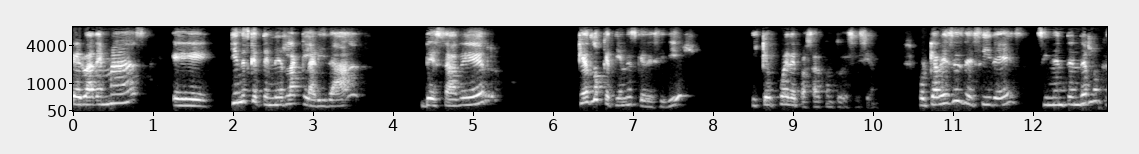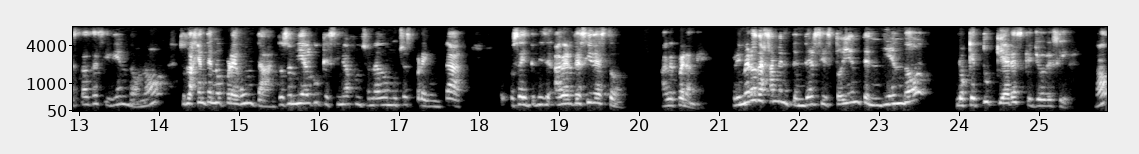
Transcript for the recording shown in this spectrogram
pero además, eh, tienes que tener la claridad de saber qué es lo que tienes que decidir y qué puede pasar con tu decisión. Porque a veces decides sin entender lo que estás decidiendo, ¿no? Entonces la gente no pregunta. Entonces a mí algo que sí me ha funcionado mucho es preguntar. O sea, te dice, a ver, decide esto. A ver, espérame. Primero déjame entender si estoy entendiendo lo que tú quieres que yo decida, ¿no?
